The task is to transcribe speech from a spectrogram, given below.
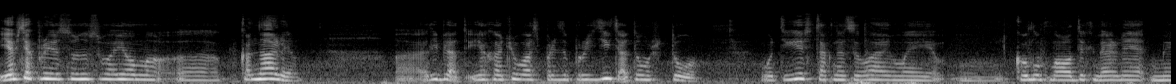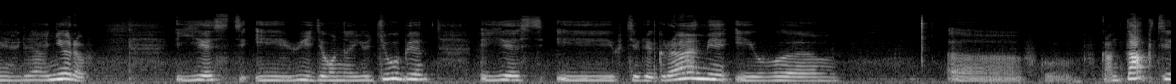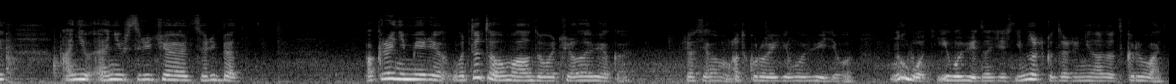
Я всех приветствую на своем э, канале. Э, ребят, я хочу вас предупредить о том, что вот есть так называемый э, клуб молодых миллионеров, есть и видео на ютюбе, есть и в Телеграме, и в, э, ВКонтакте. Они, они встречаются, ребят, по крайней мере, вот этого молодого человека – Сейчас я вам открою его видео. Ну вот, его видно здесь немножко, даже не надо открывать.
